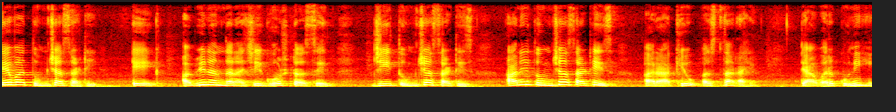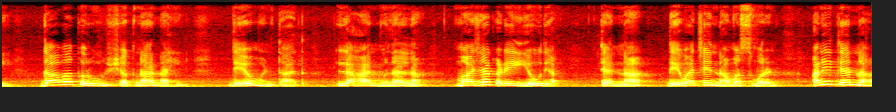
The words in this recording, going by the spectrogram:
तेव्हा तुमच्यासाठी एक अभिनंदनाची गोष्ट असेल जी तुमच्यासाठीच आणि तुमच्यासाठीच राखीव असणार आहे. त्यावर कुणीही दावा करू शकणार नाही. देव म्हणतात लहान मुलांना माझ्याकडे येऊ द्या. त्यांना देवाचे नामस्मरण आणि त्यांना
